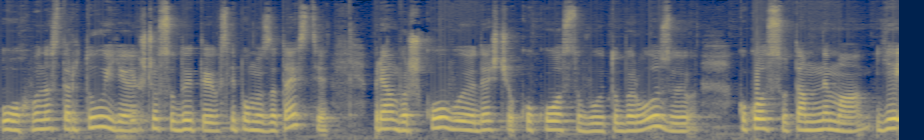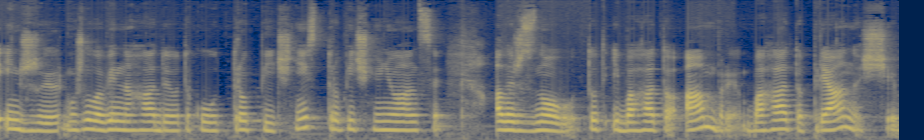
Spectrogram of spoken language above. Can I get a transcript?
Ох, вона стартує, якщо судити в сліпому затесті, прям вершковою, дещо кокосовою туберозою. Кокосу там нема, є інжир, можливо, він нагадує таку тропічність, тропічні нюанси. Але ж знову тут і багато амбри, багато прянощів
